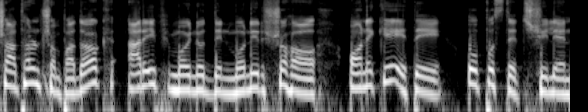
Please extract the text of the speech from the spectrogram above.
সাধারণ সম্পাদক আরিফ মঈনুদ্দিন মনির সহ অনেকে এতে উপস্থিত ছিলেন।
